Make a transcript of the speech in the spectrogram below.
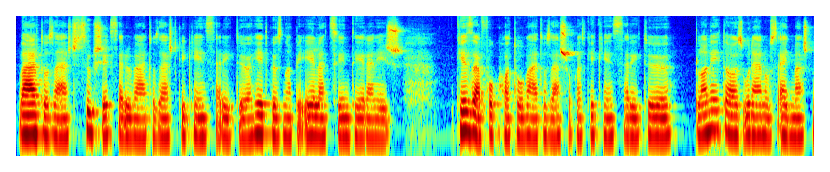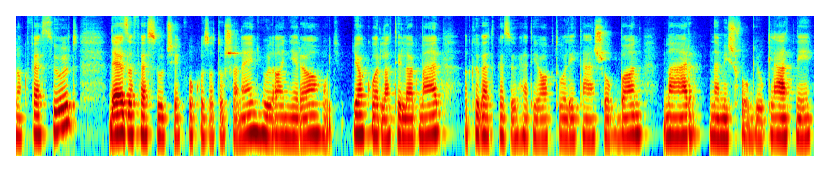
változást, szükségszerű változást kikényszerítő, a hétköznapi életszintéren is kézzelfogható változásokat kikényszerítő planéta, az Uránusz egymásnak feszült, de ez a feszültség fokozatosan enyhül annyira, hogy gyakorlatilag már a következő heti aktualitásokban már nem is fogjuk látni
